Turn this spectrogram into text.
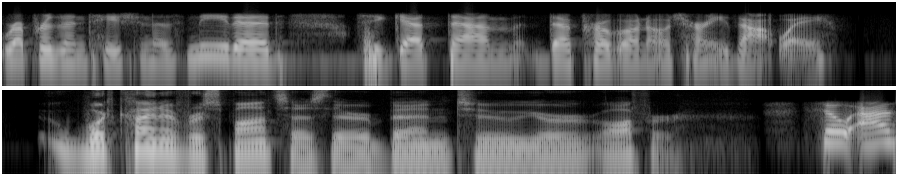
representation is needed to get them the pro bono attorney that way. What kind of response has there been to your offer so as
